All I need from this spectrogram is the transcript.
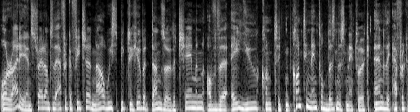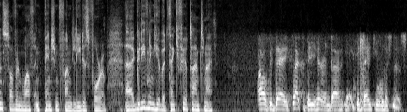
Alrighty, and straight on to the Africa feature. Now we speak to Hubert Danso, the chairman of the AU Continent, Continental Business Network and the African Sovereign Wealth and Pension Fund Leaders Forum. Uh, good evening, Hubert. Thank you for your time tonight. Oh, good day. Glad to be here, and uh, good day to all listeners.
